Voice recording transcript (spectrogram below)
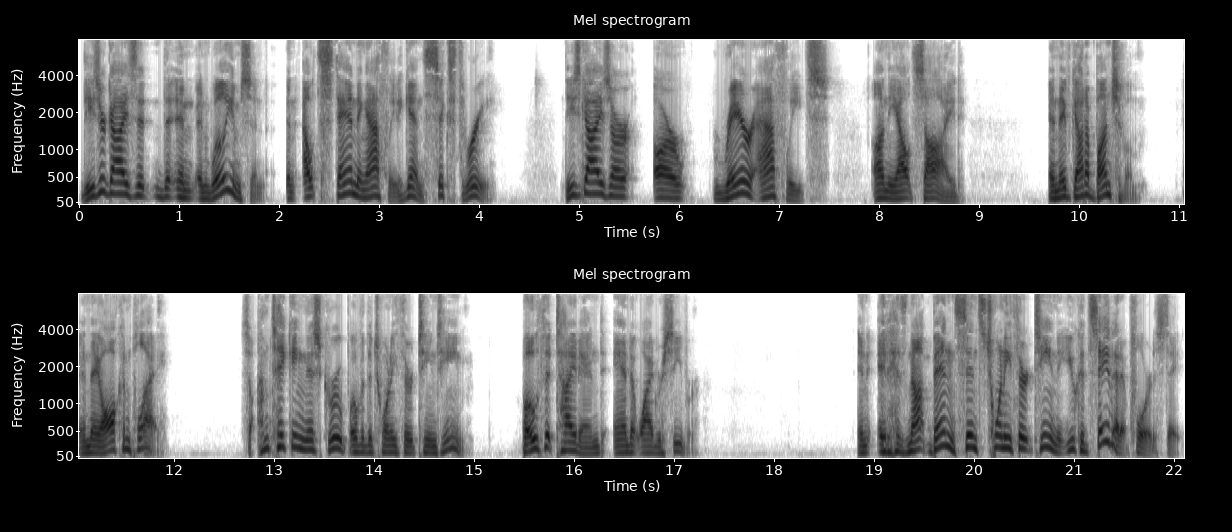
These are guys that, and, and Williamson, an outstanding athlete. Again, six three. These guys are are rare athletes on the outside, and they've got a bunch of them, and they all can play. So I'm taking this group over the 2013 team, both at tight end and at wide receiver. And it has not been since 2013 that you could say that at Florida State.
